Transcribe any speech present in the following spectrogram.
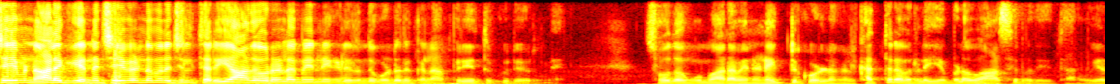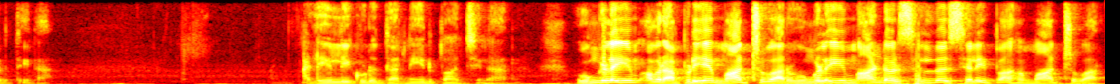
செய்ய நாளைக்கு என்ன செய்ய வேண்டும் என்று சொல்லி தெரியாத ஒரு நிலைமையில் நீங்கள் இருந்து கொண்டிருக்கலாம். பிரியத்துக்குரியவர்களே சோதங்குமார் அவை நினைத்துக் கொள்ளுங்கள். கத்தர் அவர்களை எவ்வளவு ஆசீர்வதித்தார் உயர்த்தினார். அள்ளி அள்ளி கொடுத்தார் நீர் பாய்ச்சினார். உங்களையும் அவர் அப்படியே மாற்றுவார். உங்களையும் ஆண்டவர் செல்வ செழிப்பாக மாற்றுவார்.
